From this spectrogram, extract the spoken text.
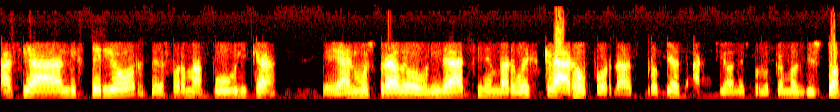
hacia el exterior, de forma pública, eh, han mostrado unidad, sin embargo es claro por las propias acciones, por lo que hemos visto,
